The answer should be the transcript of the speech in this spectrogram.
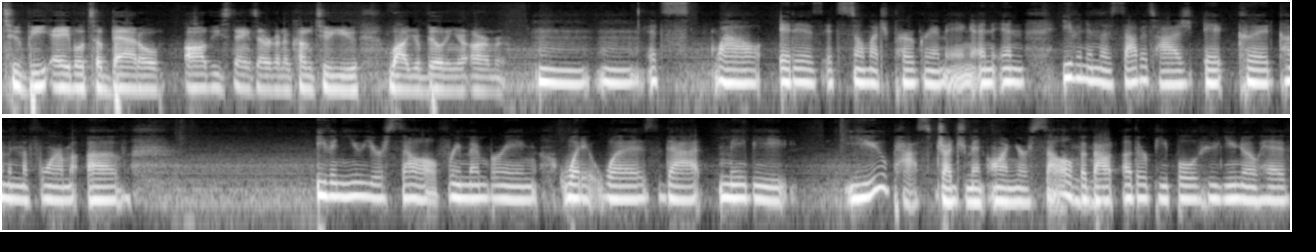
to be able to battle all these things that are going to come to you while you're building your armor. Mm, it's wow, it is. It's so much programming, and and even in the sabotage, it could come in the form of even you yourself remembering what it was that maybe you passed judgment on yourself mm-hmm. about other people who you know have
